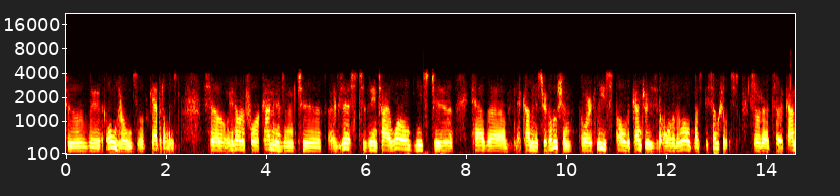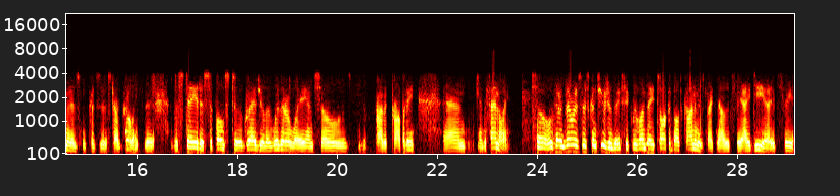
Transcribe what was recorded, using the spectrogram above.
to the old rules of capitalism. So, in order for communism to exist, the entire world needs to have a, a, communist revolution, or at least all the countries all over the world must be socialist, so that uh, communism could uh, start growing. The, the state is supposed to gradually wither away, and so private property and, and the family. So there, there is this confusion basically when they talk about communism right now. It's the idea, it's the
